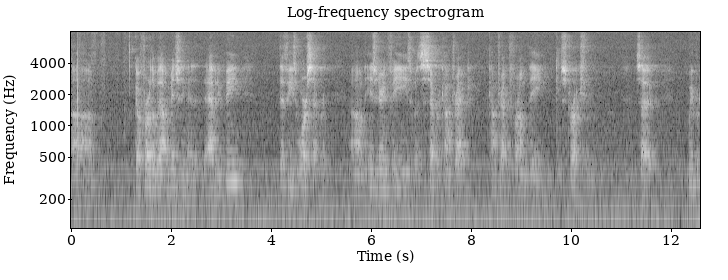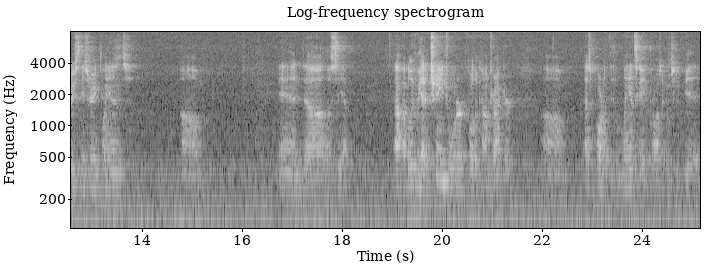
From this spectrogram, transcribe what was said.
uh, go further without mentioning that the Avenue B, the fees were separate. Um, The engineering fees was a separate contract, contract from the construction. So we produced the engineering plans, um, and, uh, let's see, I, I believe we had a change order for the contractor, um, as part of the landscape project which he bid.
